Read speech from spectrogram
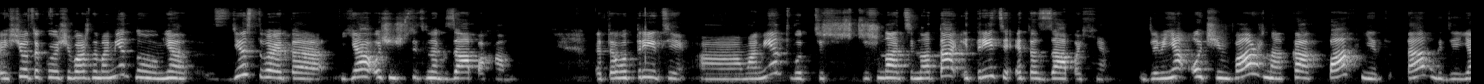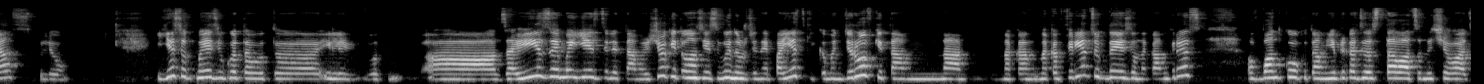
еще такой очень важный момент, ну, у меня с детства это, я очень чувствительна к запахам. Это вот третий а, момент, вот тиш, тишина, темнота, и третий – это запахи. Для меня очень важно, как пахнет там, где я сплю. И если вот мы едем куда-то вот, э, или вот а, за визой мы ездили, там еще какие-то у нас есть вынужденные поездки, командировки, там на, на, на конференцию, когда ездил, на конгресс в Бангкок, там мне приходилось оставаться, ночевать.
